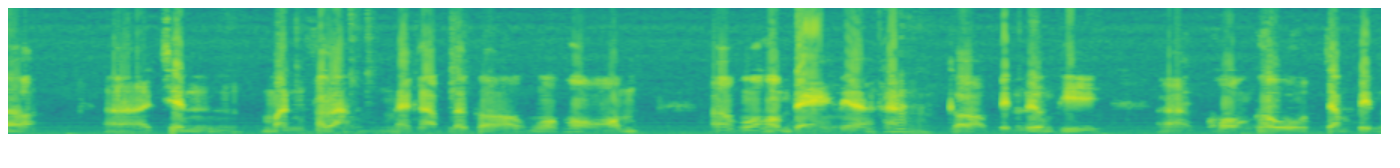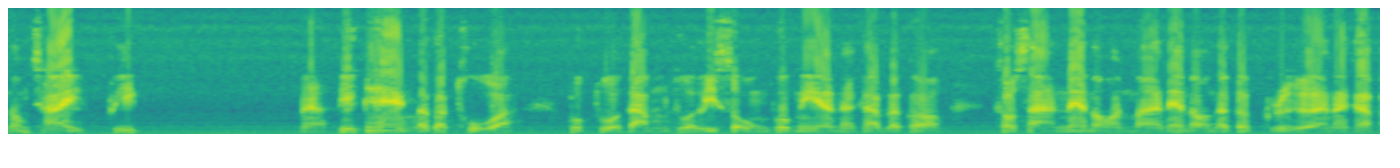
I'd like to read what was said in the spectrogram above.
ก็เช่นมันฝรั่งนะครับ แล้วก็หัวหอม หัวหอมแดงเนี่ยครับค่ะก็เป็นเรื่องที่อ่าของเขาจำเป็นต้องใช้พริกนะพริกแห้งแล้วก็ถั่ว พวกถั่วดำถั่วลิสงพวกนี้นะครับ แล้วก็ข้าวสารแน่นอนมาแน่นอนแล้วก็เกลือนะครับ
